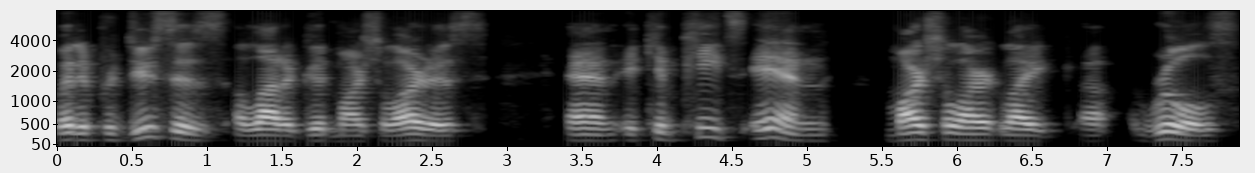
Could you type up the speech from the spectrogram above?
but it produces a lot of good martial artists, and it competes in martial art like uh, rules.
